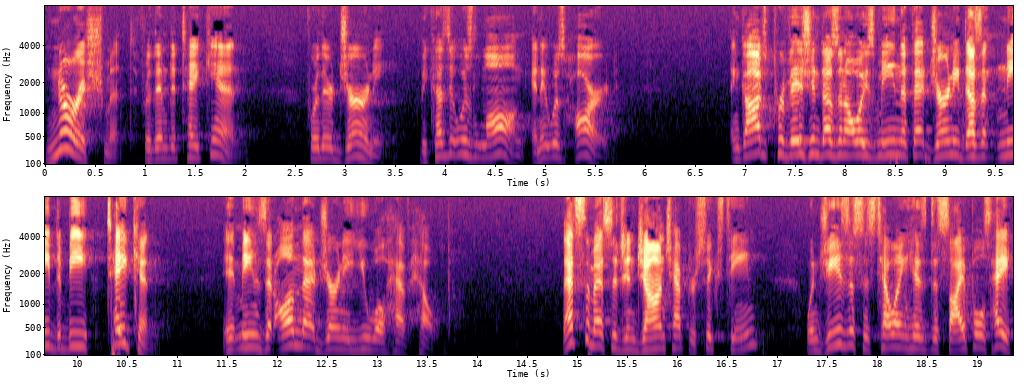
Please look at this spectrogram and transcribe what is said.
nourishment for them to take in for their journey because it was long and it was hard. And God's provision doesn't always mean that that journey doesn't need to be taken. It means that on that journey you will have help. That's the message in John chapter 16 when Jesus is telling his disciples, hey,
